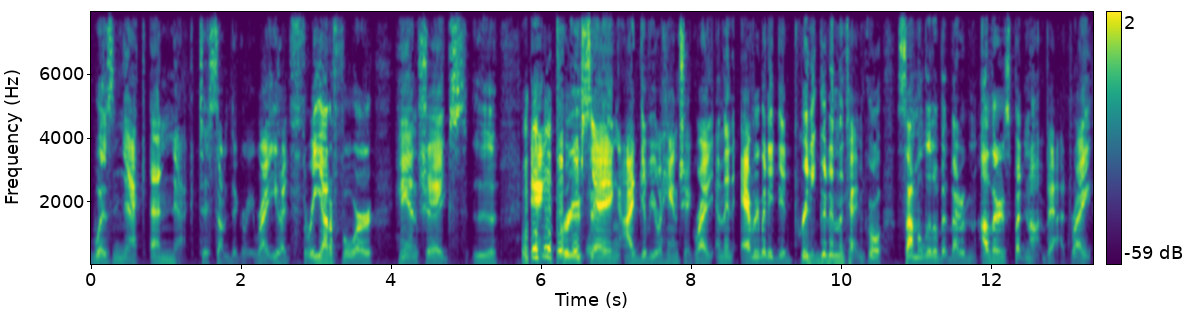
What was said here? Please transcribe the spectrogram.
was neck and neck to some degree, right? You had three out of four handshakes, ugh, and Prue saying, I'd give you a handshake, right? And then everybody did pretty good in the technical, some a little bit better than others, but not bad, right?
